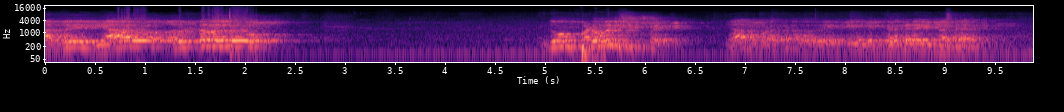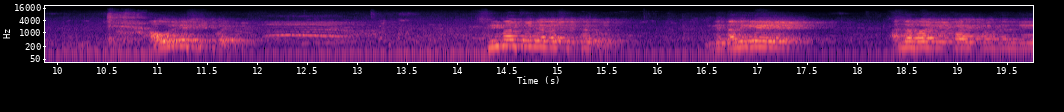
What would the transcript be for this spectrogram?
ಆದರೆ ಯಾರು ಅರ್ಹರಲ್ಲೋ ಇದು ಬಡವರಿಗೆ ಸಿಗ್ಬೇಕು ಯಾರು ಬಡತನದ ರೇಖೆಯಲ್ಲಿ ಕೆಳಗಡೆ ಇದ್ದಾರೆ, ಅವರಿಗೆ ಸಿಗ್ಬೇಕು ಶ್ರೀಮಂತರಿಗೆಲ್ಲ ಸಿಗ್ತದು ಈಗ ನನಗೆ ಅನ್ನಭಾಗ್ಯ ಕಾರ್ಯಕ್ರಮದಲ್ಲಿ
